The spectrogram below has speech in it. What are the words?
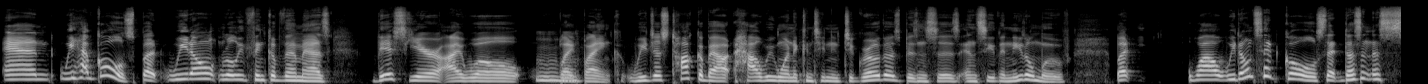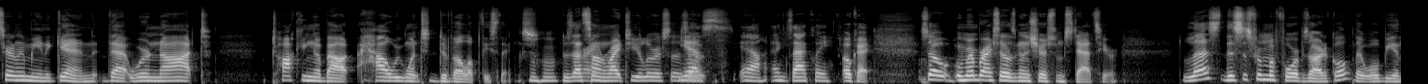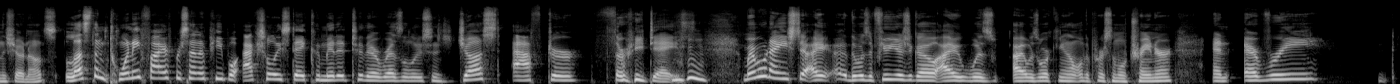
And we have goals, but we don't really think of them as this year I will mm-hmm. blank blank. We just talk about how we want to continue to grow those businesses and see the needle move. But while we don't set goals, that doesn't necessarily mean, again, that we're not talking about how we want to develop these things. Does that sound right to you, Larissa? Is that- Yes. Yeah, exactly. Okay. So remember, I said I was going to share some stats here. Less, this is from a Forbes article that will be in the show notes. Less than 25% of people actually stay committed to their resolutions just after 30 days. remember when I used to, I, uh, there was a few years ago, I was, I was working out with a personal trainer and every,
